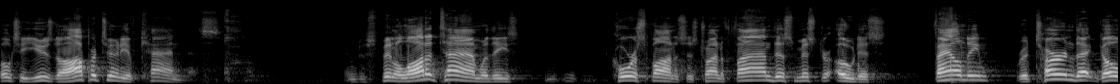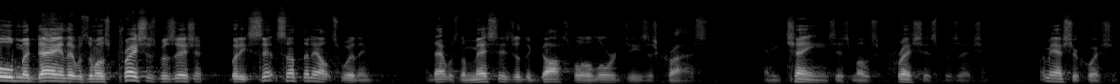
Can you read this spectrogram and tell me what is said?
Folks, He used an opportunity of kindness and spent a lot of time with these correspondences trying to find this Mr. Otis, found him, returned that gold medallion that was the most precious possession, but he sent something else with him, and that was the message of the gospel of the Lord Jesus Christ. And he changed his most precious possession. Let me ask you a question.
